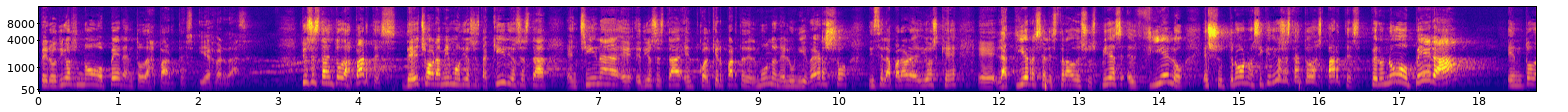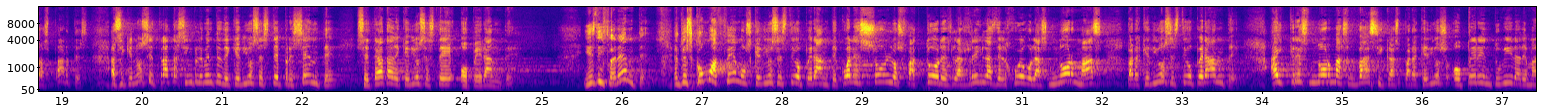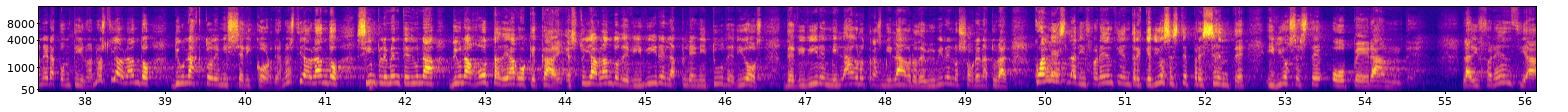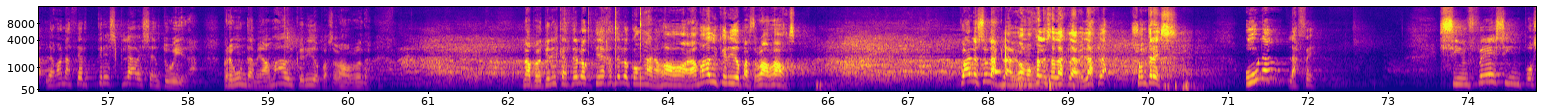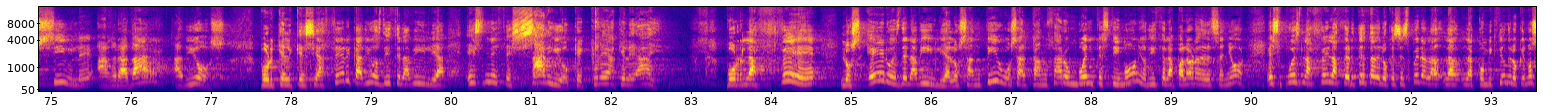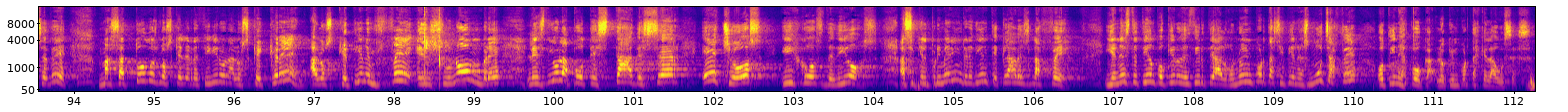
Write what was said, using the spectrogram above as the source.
pero Dios no opera en todas partes. Y es verdad. Dios está en todas partes. De hecho, ahora mismo Dios está aquí, Dios está en China, eh, Dios está en cualquier parte del mundo, en el universo. Dice la palabra de Dios que eh, la tierra es el estrado de sus pies, el cielo es su trono. Así que Dios está en todas partes, pero no opera en todas partes. Así que no se trata simplemente de que Dios esté presente, se trata de que Dios esté operante. Y es diferente. Entonces, ¿cómo hacemos que Dios esté operante? ¿Cuáles son los factores, las reglas del juego, las normas para que Dios esté operante? Hay tres normas básicas para que Dios opere en tu vida de manera continua. No estoy hablando de un acto de misericordia, no estoy hablando simplemente de una, de una gota de agua que cae. Estoy hablando de vivir en la plenitud de Dios, de vivir en milagro tras milagro, de vivir en lo sobrenatural. ¿Cuál es la diferencia entre que Dios esté presente y Dios esté operante? La diferencia la van a hacer tres claves en tu vida. Pregúntame, amado y querido pastor. Vamos, pregunta. No, pero tienes que hacerlo, tienes que hacerlo con ganas. Vamos, vamos, amado y querido pastor. Vamos, vamos. ¿Cuáles son las claves? Vamos, ¿cuáles son las claves? Las son tres. Una, la fe. Sin fe es imposible agradar a Dios, porque el que se acerca a Dios, dice la Biblia, es necesario que crea que le hay. Por la fe, los héroes de la Biblia, los antiguos, alcanzaron buen testimonio, dice la palabra del Señor. Es pues la fe, la certeza de lo que se espera, la, convicción de lo que no se ve. Mas a todos los que le recibieron, a los que creen, a los que tienen fe en su nombre, les dio la potestad de ser hechos hijos de Dios. Así que el primer ingrediente clave es la fe. Y en este tiempo quiero decirte algo, no importa si tienes mucha fe o tienes poca, lo que importa es que la uses.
